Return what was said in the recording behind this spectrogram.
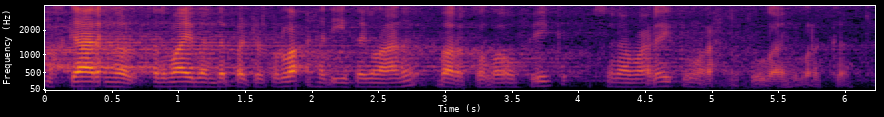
നിസ്കാരങ്ങൾ അതുമായി ബന്ധപ്പെട്ടിട്ടുള്ള ഹദീസുകളാണ്. ബറക്കുള്ള അസ്സാം അസ്സലാമു അലൈക്കും വറഹ്മത്തുള്ളാഹി വബറകാതുഹു.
